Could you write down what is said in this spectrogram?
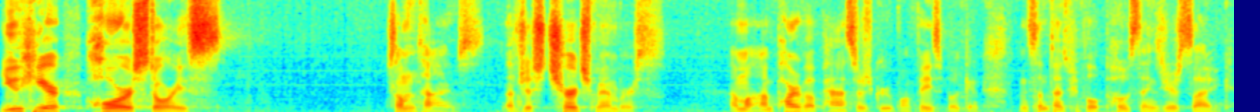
You hear horror stories sometimes of just church members. I'm, I'm part of a pastor's group on Facebook, and, and sometimes people post things, you're just like,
